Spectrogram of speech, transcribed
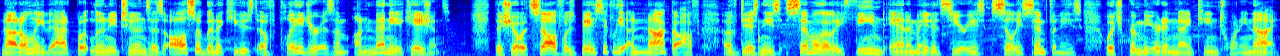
Not only that, but Looney Tunes has also been accused of plagiarism on many occasions. The show itself was basically a knockoff of Disney's similarly themed animated series Silly Symphonies, which premiered in 1929.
